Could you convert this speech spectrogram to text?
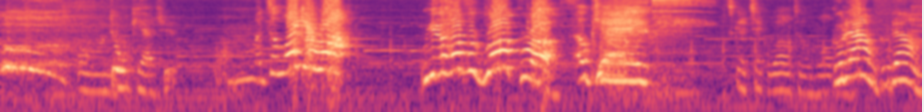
Oh, don't catch it. Um, it's a like a rock. We have a rock ruff. Okay. It's gonna take a while to evolve. Go down. Go down.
